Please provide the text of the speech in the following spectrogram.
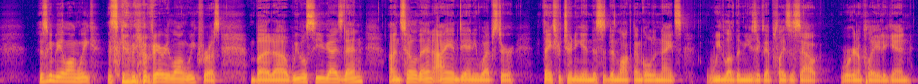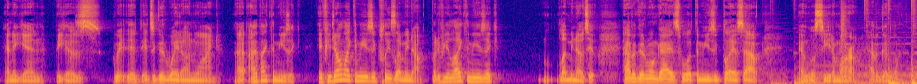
This is going to be a long week. This is going to be a very long week for us. But uh, we will see you guys then. Until then, I am Danny Webster. Thanks for tuning in. This has been Locked on Golden Knights. We love the music that plays us out. We're going to play it again and again because it, it's a good way to unwind. I like the music. If you don't like the music, please let me know. But if you like the music, let me know too. Have a good one, guys. We'll let the music play us out, and we'll see you tomorrow. Have a good one.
